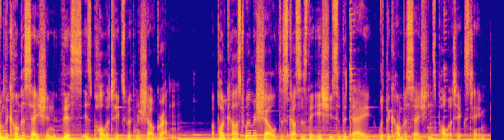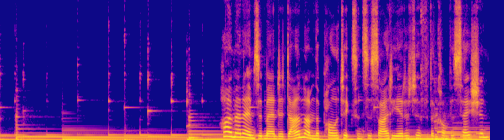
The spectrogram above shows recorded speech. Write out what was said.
From The Conversation, this is Politics with Michelle Grattan, a podcast where Michelle discusses the issues of the day with The Conversation's politics team. Hi, my name's Amanda Dunn. I'm the Politics and Society Editor for The Conversation,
